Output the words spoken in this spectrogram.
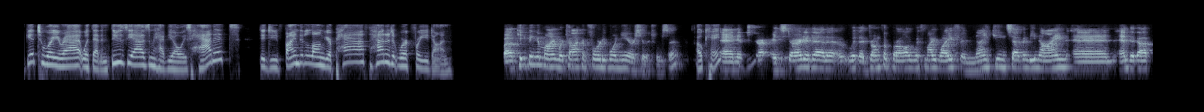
get to where you're at with that enthusiasm have you always had it did you find it along your path how did it work for you donn well keeping in mind we're talking 41 years here teresa okay and it, it started at a, with a drunken brawl with my wife in 1979 and ended up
